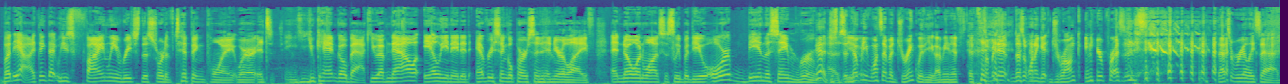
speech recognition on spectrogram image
But yeah, I think that he's finally reached this sort of tipping point where it's you can't go back. You have now alienated every single person in your life, and no one wants to sleep with you or be in the same room. Yeah, just nobody wants to have a drink with you. I mean, if, if somebody doesn't want to get drunk in your presence, that's really sad.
